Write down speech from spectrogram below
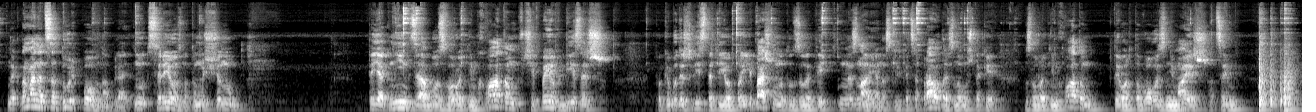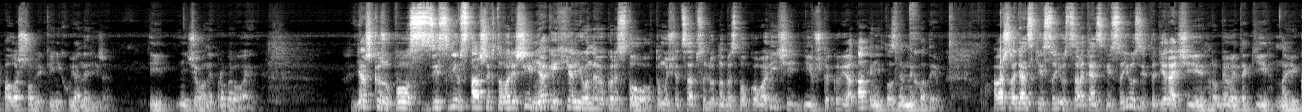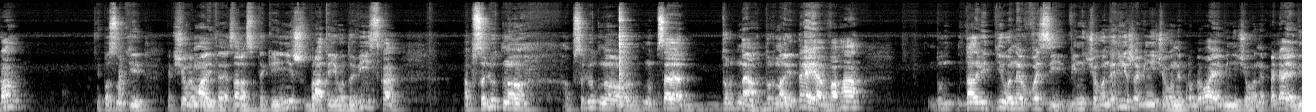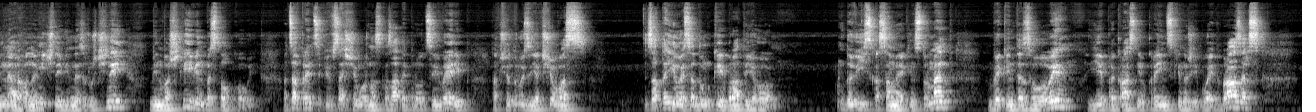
Ну, як на мене, це дурь повна, блядь. Ну, серйозно, тому що, ну. Ти як ніндзя або зворотнім хватом вчепив, лізеш. Поки будеш лізти, ти його проїбеш, воно тут залетить. Не знаю я наскільки це правда. Знову ж таки, зворотнім хватом ти вартового знімаєш оцим палашом, який ніхуя не ріже. І нічого не пробиває. Я ж кажу, по, зі слів старших товаришів, ніякий хер його не використовував, тому що це абсолютно безтолкова річ, і, і в штикові атаки ніхто з ним не ходив. Але ж Радянський Союз це Радянський Союз, і тоді речі робили такі на віка. І по суті, якщо ви маєте зараз отакий ніж, брати його до війська, абсолютно, абсолютно ну, це дурна, дурна ідея, вага. Ну, навіть діло не в вазі. Він нічого не ріже, він нічого не пробиває, він нічого не пиляє, він не ергономічний, він не зручний, він важкий, він безтолковий. Оце, в принципі, все, що можна сказати про цей виріб. Так що, друзі, якщо у вас затаїлися думки брати його до війська саме як інструмент, викиньте з голови. Є прекрасні українські ножі Blade Brothers.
